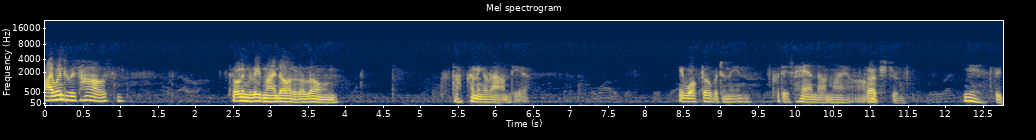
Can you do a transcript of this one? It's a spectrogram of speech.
I went to his house and told him to leave my daughter alone. Stop coming around here. He walked over to me and put his hand on my arm. Touched you. Yes. He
